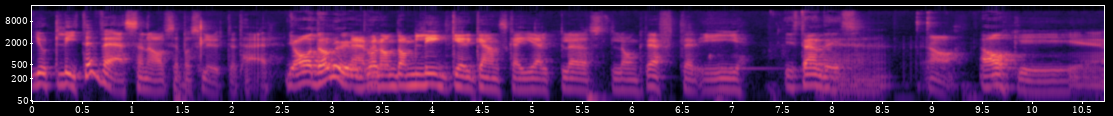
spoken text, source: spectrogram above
gjort lite väsen av sig på slutet här. ja, det har de gjort. Även om de ligger ganska hjälplöst långt efter i, I standings. ja, Ja. och i eh,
